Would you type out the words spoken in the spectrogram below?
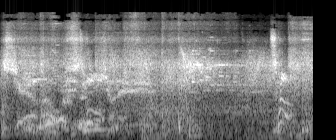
邪魔をするんじゃねえ。さあ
